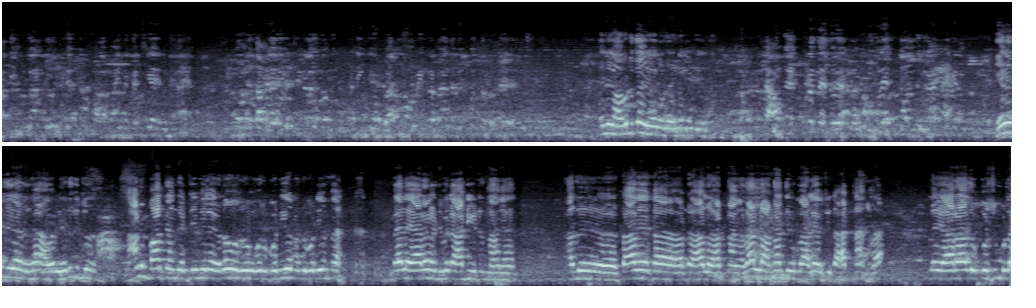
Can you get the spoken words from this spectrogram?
அதிமுகன்றது மிகப்பெரும் பலம் வாய்ந்த கட்சியாக இருந்தாங்க இப்போ வந்து தமிழக வெற்றிகளை வந்து கூட்டணிக்கு வரணும் அப்படின்ற மாதிரி அந்த விருப்பத்தை வந்து அவர் தான் என்ன கேட்டீங்கன்னா எனக்கு தெரியாதுங்க அவர் எதுக்கு நானும் பார்த்தேன் அந்த டிவியில் ஏதோ ஒரு ஒரு கொடியோ ரெண்டு கொடியோ மே மேலே யாரோ ரெண்டு பேரும் ஆட்டிக்கிட்டு இருந்தாங்க. அது தாவே கா ஆட்டு ஆள் ஆட்டினாங்களா இல்லை அதிமுக ஆளே வச்சுட்டு ஆட்டினாங்களா? இல்லை யாராவது குசும்பில்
